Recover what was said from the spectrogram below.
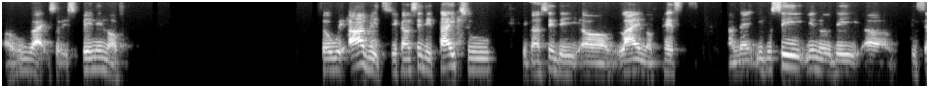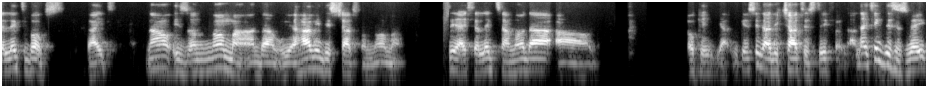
All right, so it's spinning off. So we have it. You can see the title, you can see the uh, line of text, and then you can see, you know, the uh, the select box, right? Now is on normal, and um, we are having this chart for normal. See, I select another. Um, okay, yeah, you can see that the chart is different, and I think this is very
